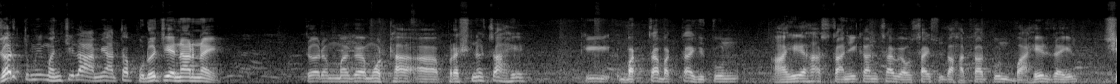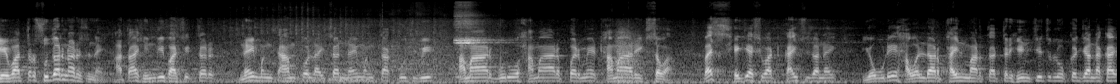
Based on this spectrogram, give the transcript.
जर तुम्ही म्हणशीला आम्ही आता पुढंच येणार नाही तर मग मोठा प्रश्नच आहे की बघता बघता इथून आहे हा स्थानिकांचा व्यवसायसुद्धा हातातून बाहेर जाईल. सेवा तर सुधारणारच नाही. आता हिंदी भाषिक तर नाही म्हणता हमको लायसन नाही म्हणता कुछ भी हमार गुरु हमार परमेट हमार सवा. बस ह्याच्याशिवाय काही सुद्धा नाही. एवढे हवालदार फाईन मारतात तर हिंचीच लोक ज्यांना काय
